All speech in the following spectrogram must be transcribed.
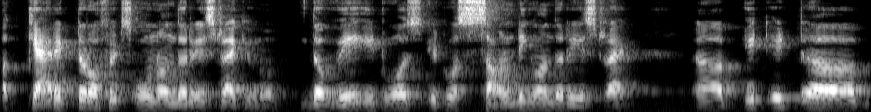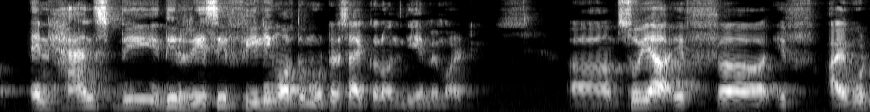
a character of its own on the racetrack you know. The way it was it was sounding on the racetrack uh, it it uh, enhanced the the racy feeling of the motorcycle on the mmrt uh, so yeah if uh, if i would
